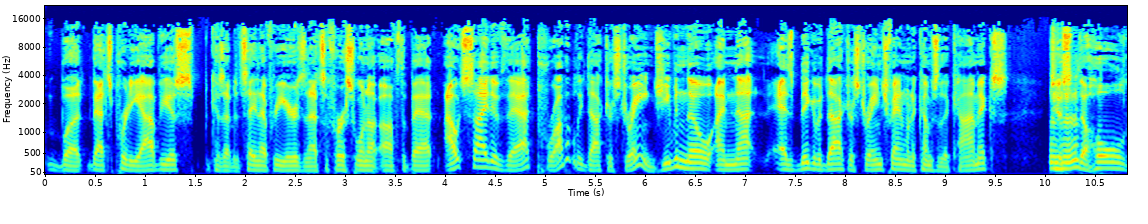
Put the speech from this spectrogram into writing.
but that's pretty obvious because I've been saying that for years, and that's the first one off the bat. Outside of that, probably Doctor Strange, even though I'm not as big of a Doctor Strange fan when it comes to the comics. Just mm-hmm. the whole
